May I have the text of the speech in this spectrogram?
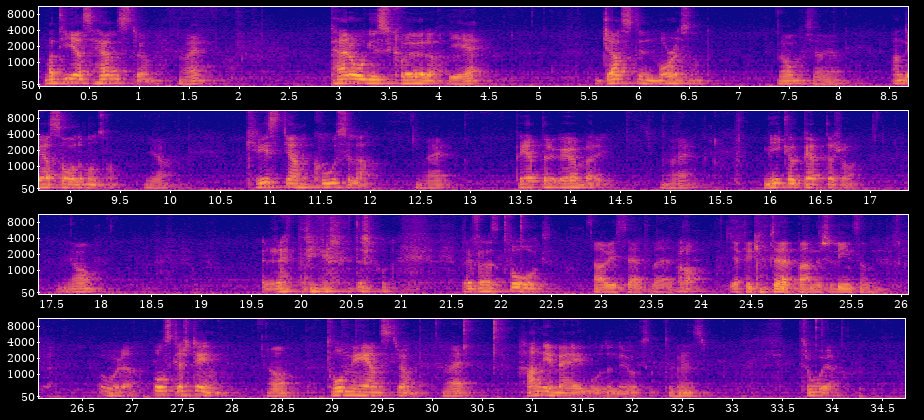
Mattias Hellström. Nej. Per-August Sjöra. Yeah. Justin Morrison. Ja, det känner jag. Andreas Salomonsson. Ja. Christian Kosela. Nej. Peter Öberg. Nej. Mikael Pettersson. Ja. Rätt Mikael Pettersson? Det funnits två också. Ja, vi säger att det var rätt. Ja. Jag fick inte rätt på Anders Selin som... Oda. Oskar Sten. Ja. Tommy Enström. Nej. Han är ju med i Modo nu också. Tommy Mhm. Enström. Tror jag.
